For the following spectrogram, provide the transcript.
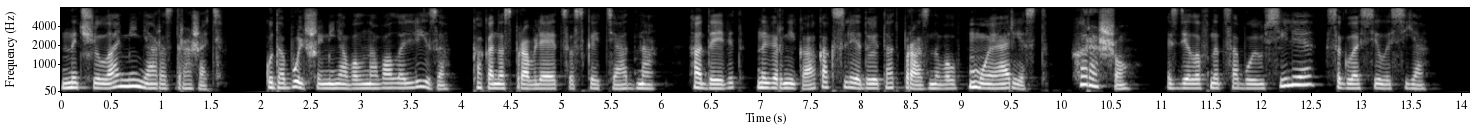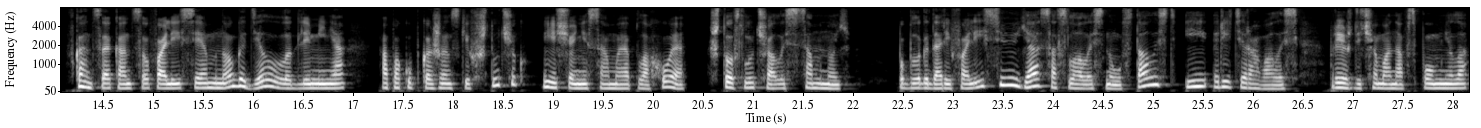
начала меня раздражать. Куда больше меня волновала Лиза, как она справляется с Кэти одна. А Дэвид наверняка как следует отпраздновал мой арест. Хорошо. Сделав над собой усилие, согласилась я. В конце концов, Алисия много делала для меня, а покупка женских штучек еще не самое плохое, что случалось со мной. Поблагодарив Алисию, я сослалась на усталость и ретировалась, прежде чем она вспомнила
